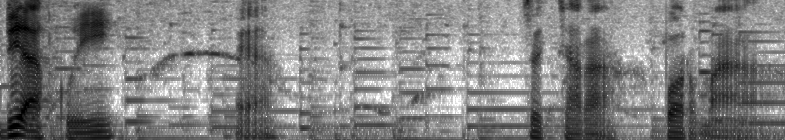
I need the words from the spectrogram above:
diakui ya. Secara formal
